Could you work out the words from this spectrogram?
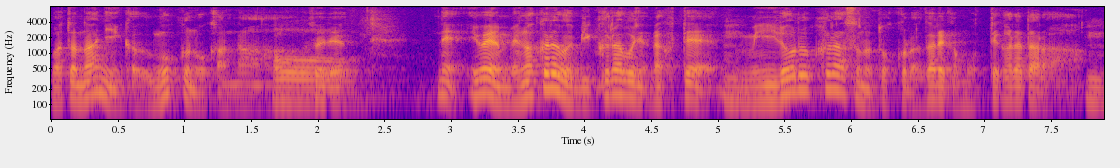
また何人か動くのかな、おー。それで、ね、いわゆるメガクラブビッグクラブじゃなくて、うん。ミドルクラスのところは誰か持ってかれたら、うん。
